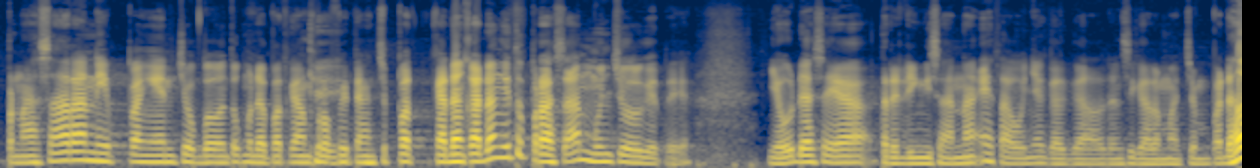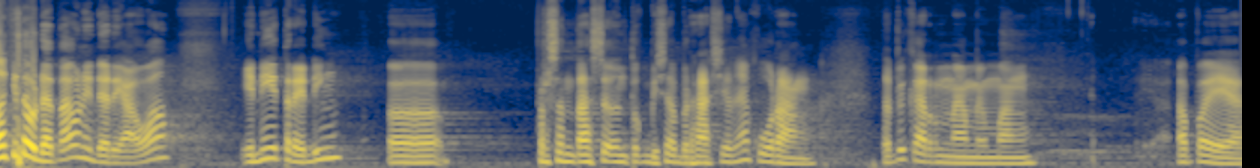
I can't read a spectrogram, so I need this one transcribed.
penasaran nih pengen coba untuk mendapatkan Oke. profit yang cepat. Kadang-kadang itu perasaan muncul gitu ya. Ya udah saya trading di sana eh taunya gagal dan segala macam. Padahal kita udah tahu nih dari awal ini trading eh, persentase untuk bisa berhasilnya kurang. Tapi karena memang apa ya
